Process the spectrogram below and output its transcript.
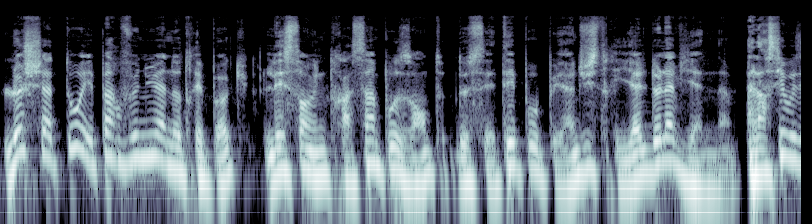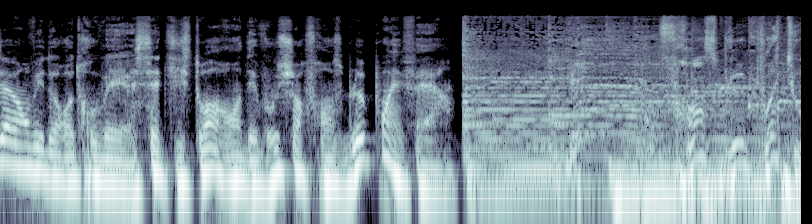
le château est parvenu à notre époque, laissant une trace imposante de cette épopée industrielle de la Vienne. Alors si vous avez envie de retrouver cette histoire, rendez-vous sur francebleu.fr. France Bleu Poitou.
